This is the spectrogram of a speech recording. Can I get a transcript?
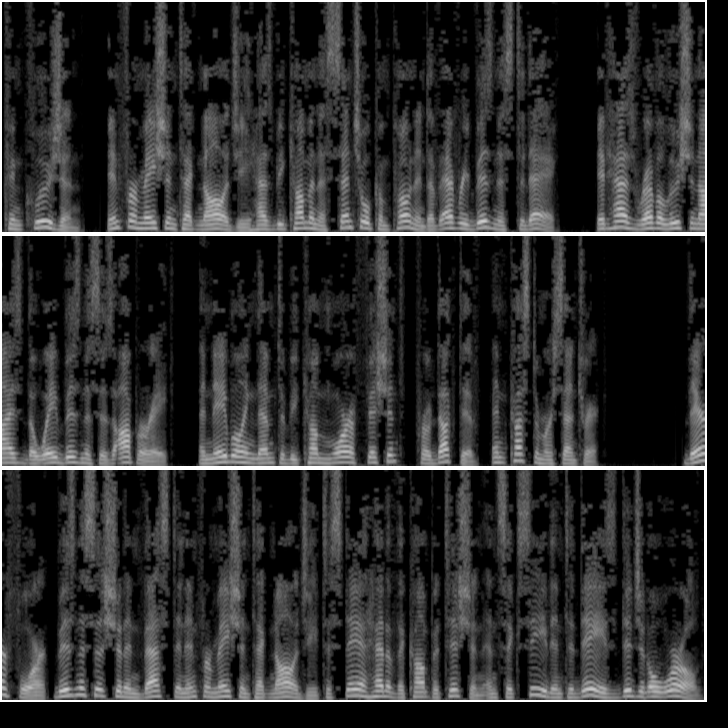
Conclusion. Information technology has become an essential component of every business today. It has revolutionized the way businesses operate, enabling them to become more efficient, productive, and customer-centric. Therefore, businesses should invest in information technology to stay ahead of the competition and succeed in today's digital world.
